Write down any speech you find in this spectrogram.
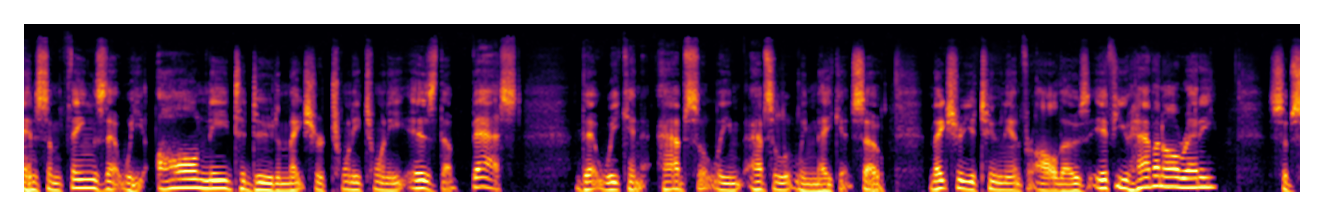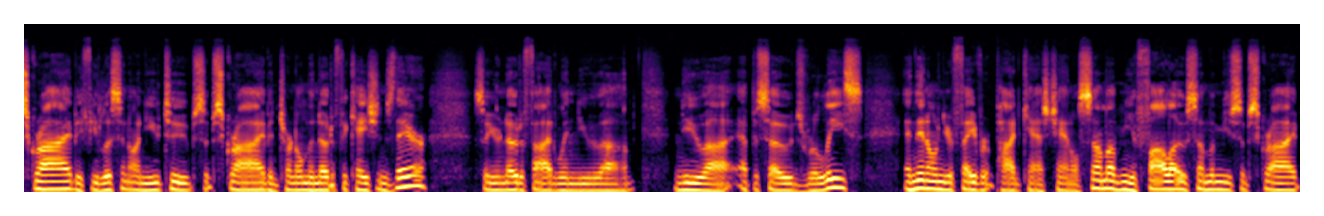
and some things that we all need to do to make sure 2020 is the best that we can absolutely absolutely make it. So make sure you tune in for all those. If you haven't already, subscribe. If you listen on YouTube, subscribe and turn on the notifications there so you're notified when new uh, new uh, episodes release. And then on your favorite podcast channel, some of them you follow, some of them you subscribe.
